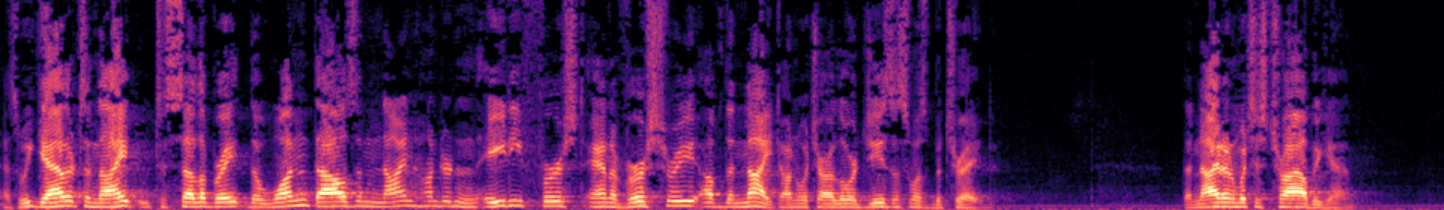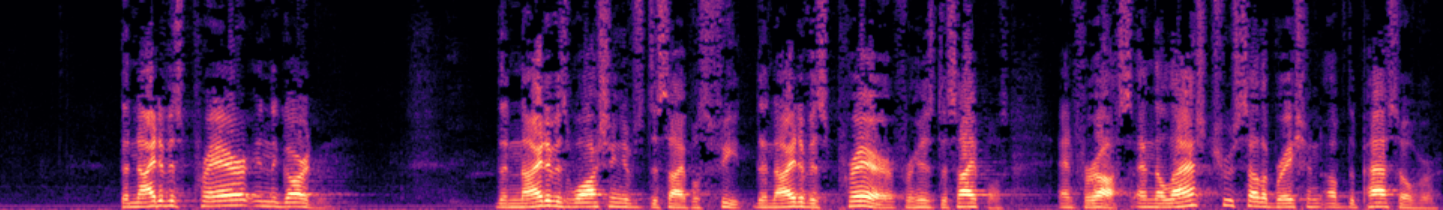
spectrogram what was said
As we gather tonight to celebrate the 1981st anniversary of the night on which our Lord Jesus was betrayed the night on which his trial began, the night of his prayer in the garden, the night of his washing of his disciples' feet, the night of his prayer for his disciples and for us, and the last true celebration of the Passover.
